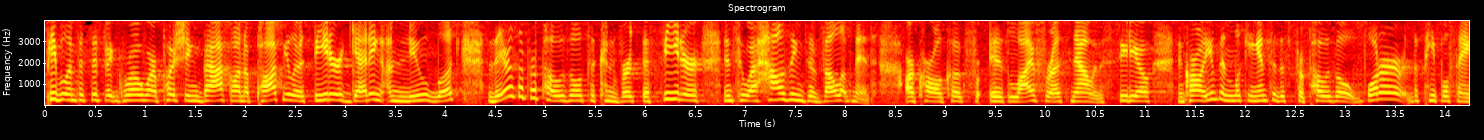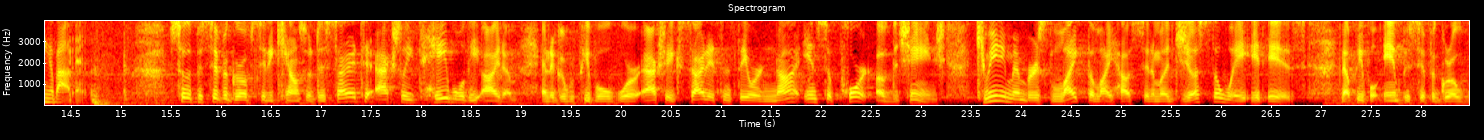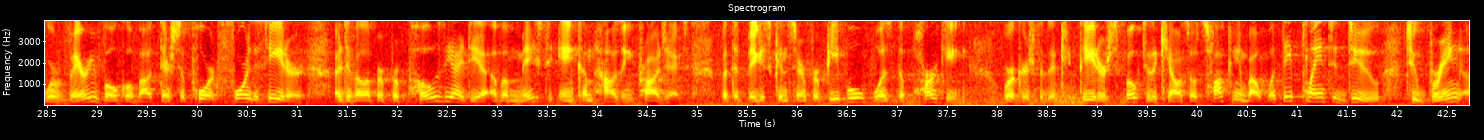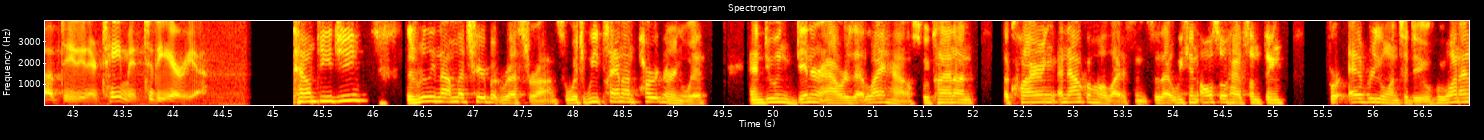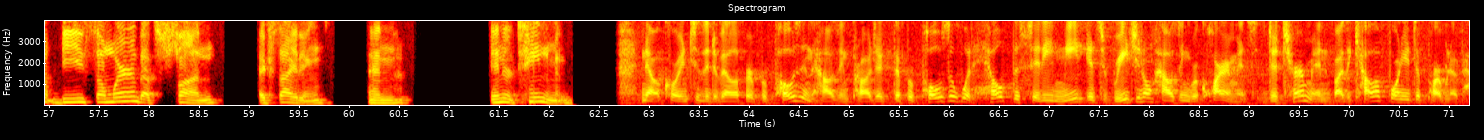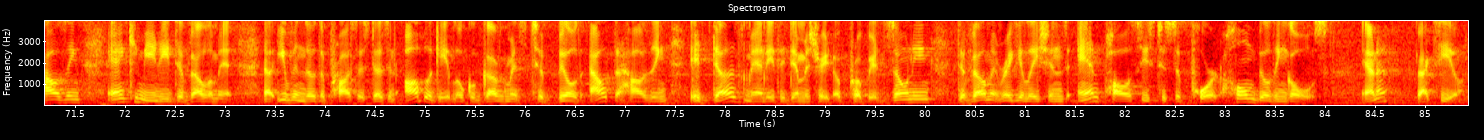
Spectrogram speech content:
People in Pacific Grove are pushing back on a popular theater getting a new look. There's a proposal to convert the theater into a housing development. Our Carl Cook is live for us now in the studio. And Carl, you've been looking into this proposal. What are the people saying about it? So the Pacific Grove City Council decided to actually table the item, and a group of people were actually excited since they were not in support of the change. Community members like the Lighthouse Cinema just the way it is. Now, people in Pacific Grove were very vocal about their support for the theater. A developer proposed the idea of a mixed-income housing project, but the biggest concern for people was the parking. Workers for the theater spoke to the council talking about what they plan to do to bring updated entertainment to the area. Town PG, there's really not much here but restaurants, which we plan on partnering with and doing dinner hours at Lighthouse. We plan on acquiring an alcohol license so that we can also have something for everyone to do. We want to be somewhere that's fun, exciting, and entertainment now, according to the developer proposing the housing project, the proposal would help the city meet its regional housing requirements determined by the California Department of Housing and Community Development. Now, even though the process doesn't obligate local governments to build out the housing, it does mandate they demonstrate appropriate zoning, development regulations, and policies to support home building goals. Anna, back to you.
